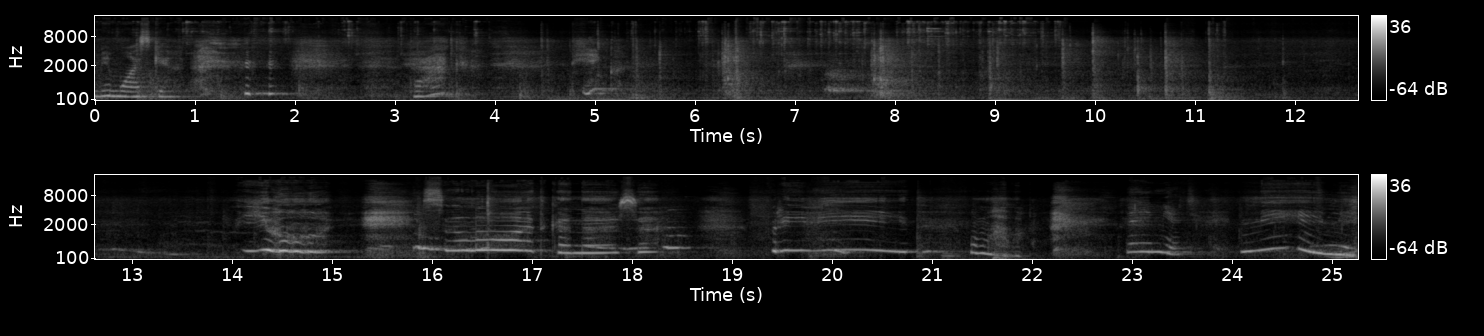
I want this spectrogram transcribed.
мімоськи. Так. Тихенько. Йой, солодка наша. Привіт. Помало. Дай м'яч. Мімі.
